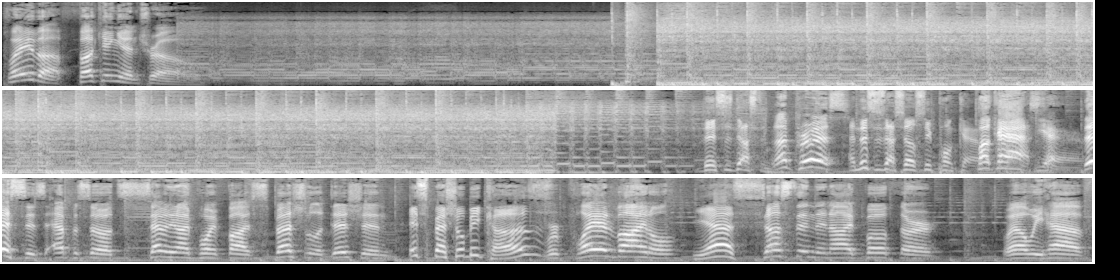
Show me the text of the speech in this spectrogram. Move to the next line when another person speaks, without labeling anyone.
Play the fucking intro.
This is Dustin.
And I'm Chris.
And this is SLC Punkcast.
Podcast.
Yeah.
This is episode 79.5 special edition.
It's special because.
We're playing vinyl.
yes.
Dustin and I both are, well, we have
